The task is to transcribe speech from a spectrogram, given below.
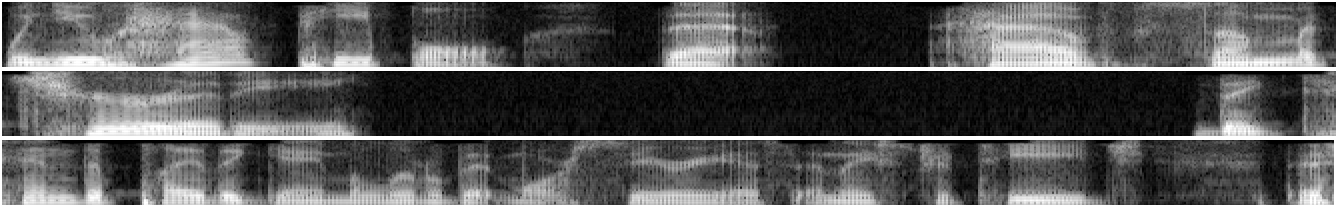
When you have people that have some maturity, they tend to play the game a little bit more serious, and they strategize their,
